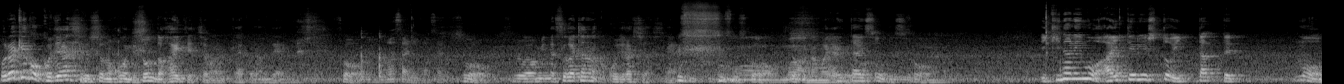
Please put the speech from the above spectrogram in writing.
俺は結構こじらしてる人の方にどんどん入っていっちゃうタイプなんで。そう。まさにまさに。そう。それはみんな菅ちゃんなんかこじらしてたしね。そう。よく名前だけど。大体そうですよねいきなりもう空いてる人行ったってもう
